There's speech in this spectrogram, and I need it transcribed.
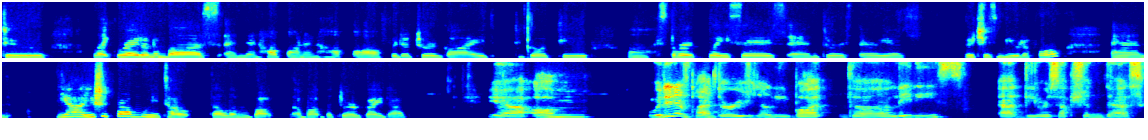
to like ride on a bus and then hop on and hop off with a tour guide to go to uh, historic places and tourist areas, which is beautiful. And yeah, you should probably tell tell them about about the tour guide that. Yeah, um we didn't plan to originally, but the ladies at the reception desk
